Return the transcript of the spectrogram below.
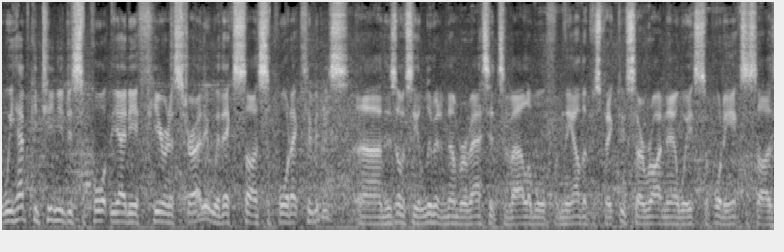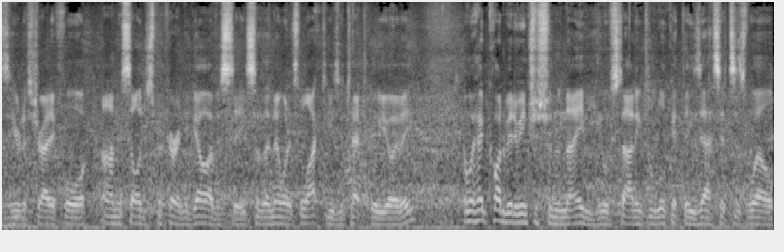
We have continued to support the ADF here in Australia with exercise support activities. Uh, there's obviously a limited number of assets available from the other perspective. So right now we're supporting exercises here in Australia for Army soldiers preparing to go overseas, so they know what it's like to use a tactical UAV. And we had quite a bit of interest from the Navy, who were starting to look at these assets as well.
